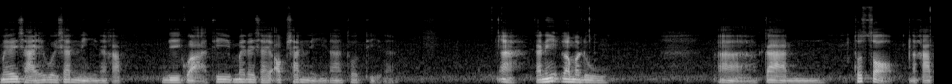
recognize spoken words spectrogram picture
ไม่ได้ใช้เวอร์ชันนี้นะครับ ดีกว่าที่ไม่ได้ใช้ออปชันนี้นะโทษทีนะ อะคราวนี้เรามาดูาการทดสอบนะครับ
